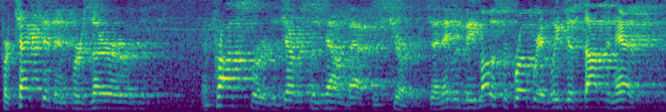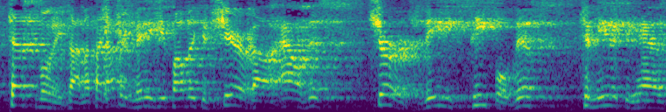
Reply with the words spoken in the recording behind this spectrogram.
protected and preserved and prospered the Jeffersontown Baptist Church. And it would be most appropriate if we just stopped and had testimony time. In fact, I think many of you probably could share about how this church, these people, this community has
